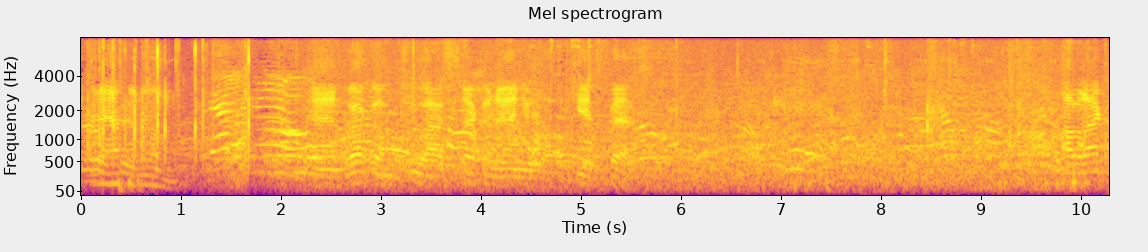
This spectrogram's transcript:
Good afternoon. And welcome to our second annual Kids Fest. I would like to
